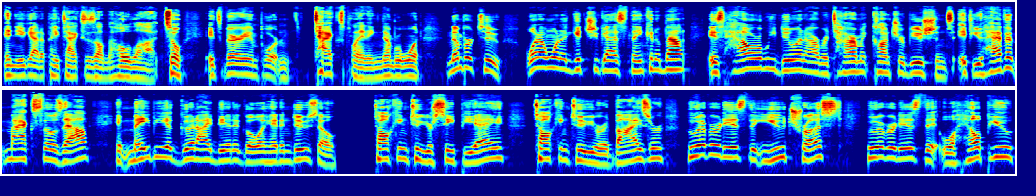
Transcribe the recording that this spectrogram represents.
and you got to pay taxes on the whole lot. So it's very important. Tax planning, number one. Number two, what I want to get you guys thinking about is how are we doing our retirement contributions? If you haven't maxed those out, it may be a good idea to go ahead and do so talking to your CPA, talking to your advisor, whoever it is that you trust, whoever it is that will help you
